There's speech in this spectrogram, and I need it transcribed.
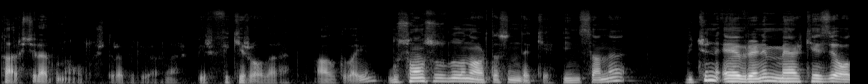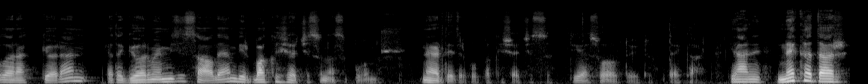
tarihçiler bunu oluşturabiliyorlar. Bir fikir olarak algılayın. Bu sonsuzluğun ortasındaki insanı bütün evrenin merkezi olarak gören ya da görmemizi sağlayan bir bakış açısı nasıl bulunur? Nerededir bu bakış açısı diye sorduydu Descartes. Yani ne kadar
